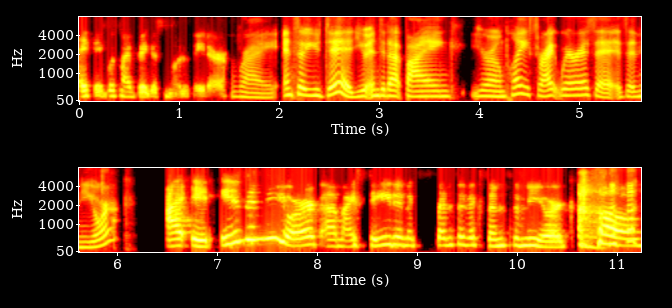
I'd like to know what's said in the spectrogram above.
I think was my biggest motivator. Right. And so you did. You ended up buying your own place, right? Where is it? Is it in New York? I, it is in New York. Um, I stayed in expensive, expensive New York. Um,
